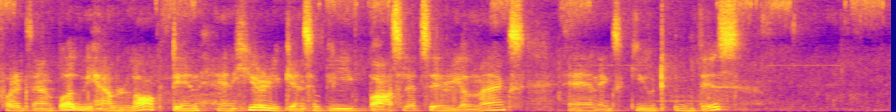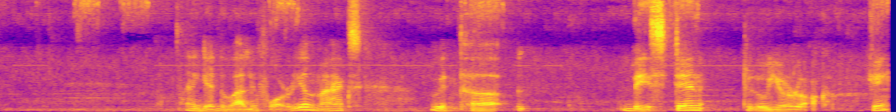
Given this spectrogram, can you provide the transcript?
for example we have log 10 and here you can simply pass let's say real max and execute this. And get the value for real max with uh, base 10 to your log okay?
